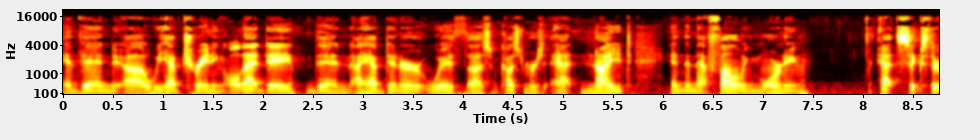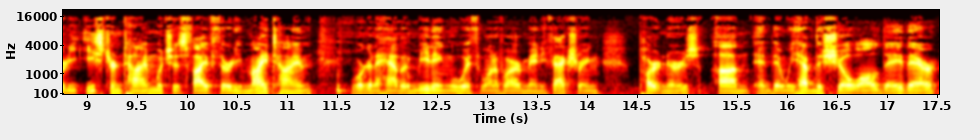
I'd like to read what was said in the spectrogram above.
And then uh, we have training all that day. Then I have dinner with uh, some customers at night, and then that following morning at 6:30 Eastern time, which is 5:30 my time, we're going to have a meeting with one of our manufacturing partners, um, and then we have the show all day there,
